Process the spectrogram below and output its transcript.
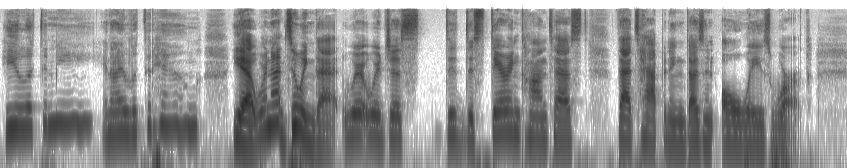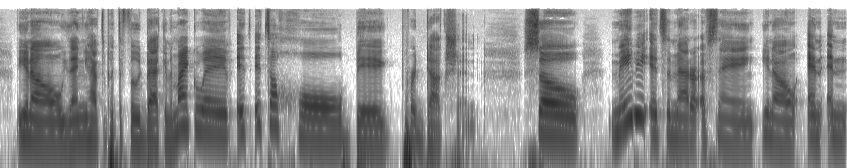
he looked at me and I looked at him. Yeah, we're not doing that. We're we're just the the staring contest that's happening doesn't always work. You know, then you have to put the food back in the microwave. It, it's a whole big production. So maybe it's a matter of saying, you know, and and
